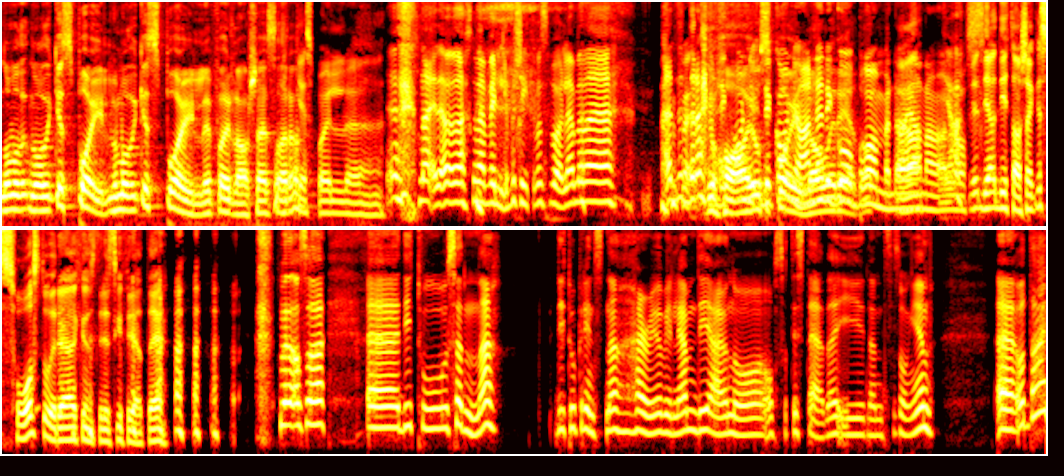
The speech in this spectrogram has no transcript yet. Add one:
Nå må, du, nå, må du ikke spoile, nå må du ikke spoile for Lars her, Sara. Ikke spoil eh, Nei, jeg skal være veldig forsiktig med å spoile, men eh, det, det, Du har jo Det kan jo spoila hende det går bra med Ja. Diana Ja. Lars. de, de tar seg ikke så store kunstneriske friheter. Men altså, eh, de to sønnene, de to prinsene, Harry og William, de er jo nå også til stede i den sesongen. Eh, Og der,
